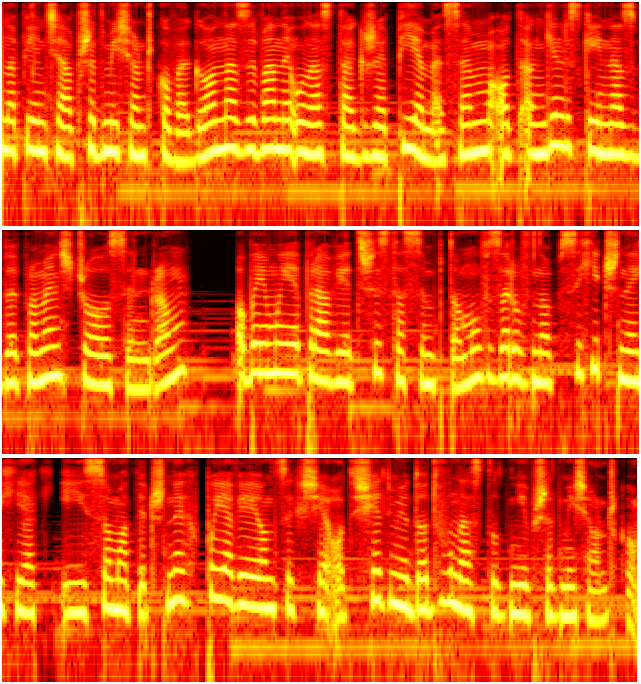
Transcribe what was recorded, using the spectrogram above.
napięcia przedmiesiączkowego, nazywany u nas także PMS-em od angielskiej nazwy Premenstrual Syndrome, obejmuje prawie 300 symptomów zarówno psychicznych, jak i somatycznych, pojawiających się od 7 do 12 dni przed miesiączką.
